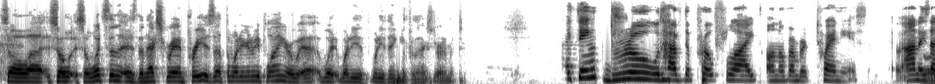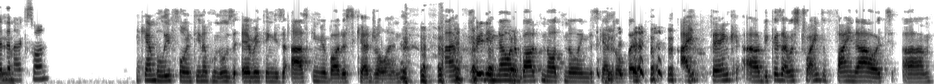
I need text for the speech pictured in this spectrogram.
So, uh, so, so, what's the is the next Grand Prix? Is that the one you're going to be playing, or uh, what? What are you What are you thinking for the next tournament? I think Drew would have the pro flight on November 20th. Anna, is Oh, that yeah. the next one? I can't believe Florentina, who knows everything, is asking me about the schedule, and I'm pretty known about not knowing the schedule. But I think uh, because I was trying to find out, um,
